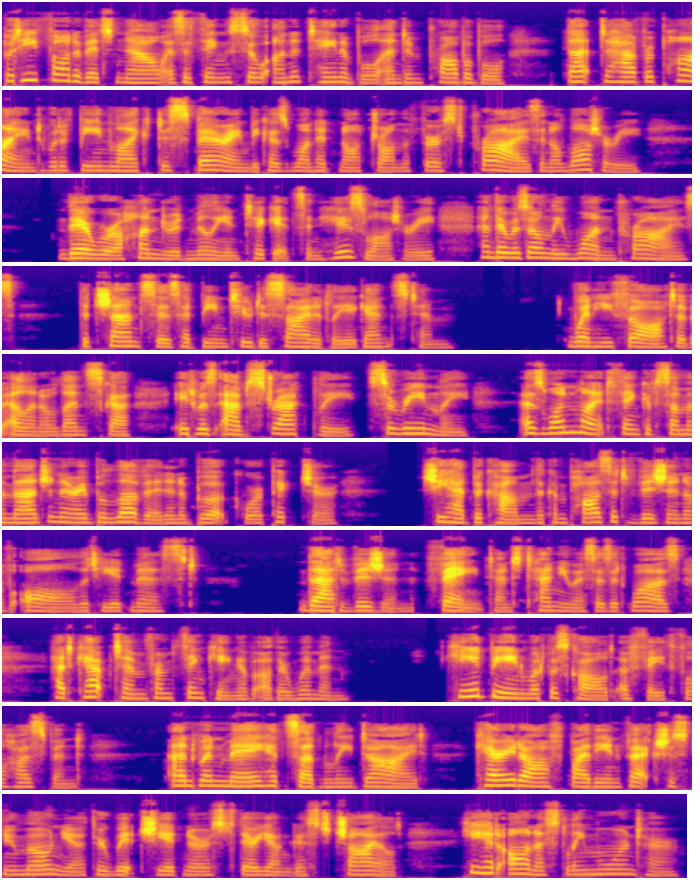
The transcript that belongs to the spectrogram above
But he thought of it now as a thing so unattainable and improbable that to have repined would have been like despairing because one had not drawn the first prize in a lottery. There were a hundred million tickets in his lottery, and there was only one prize. The chances had been too decidedly against him. When he thought of Ellen Olenska it was abstractly, serenely, as one might think of some imaginary beloved in a book or a picture. She had become the composite vision of all that he had missed. That vision, faint and tenuous as it was, had kept him from thinking of other women. He had been what was called a faithful husband, and when May had suddenly died, carried off by the infectious pneumonia through which she had nursed their youngest child, he had honestly mourned her.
